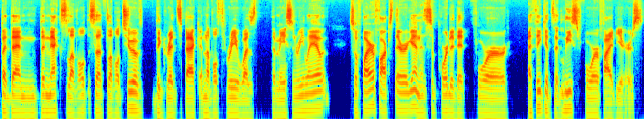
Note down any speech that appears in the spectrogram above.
But then the next level, so that's level two of the grid spec, and level three was the masonry layout. So Firefox there again has supported it for I think it's at least four or five years,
